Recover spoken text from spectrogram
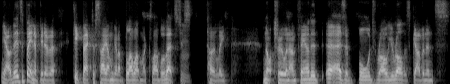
You know, there's been a bit of a kickback to say I'm going to blow up my club. Well, that's just mm. totally not true and unfounded. As a board's role, your role is governance.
